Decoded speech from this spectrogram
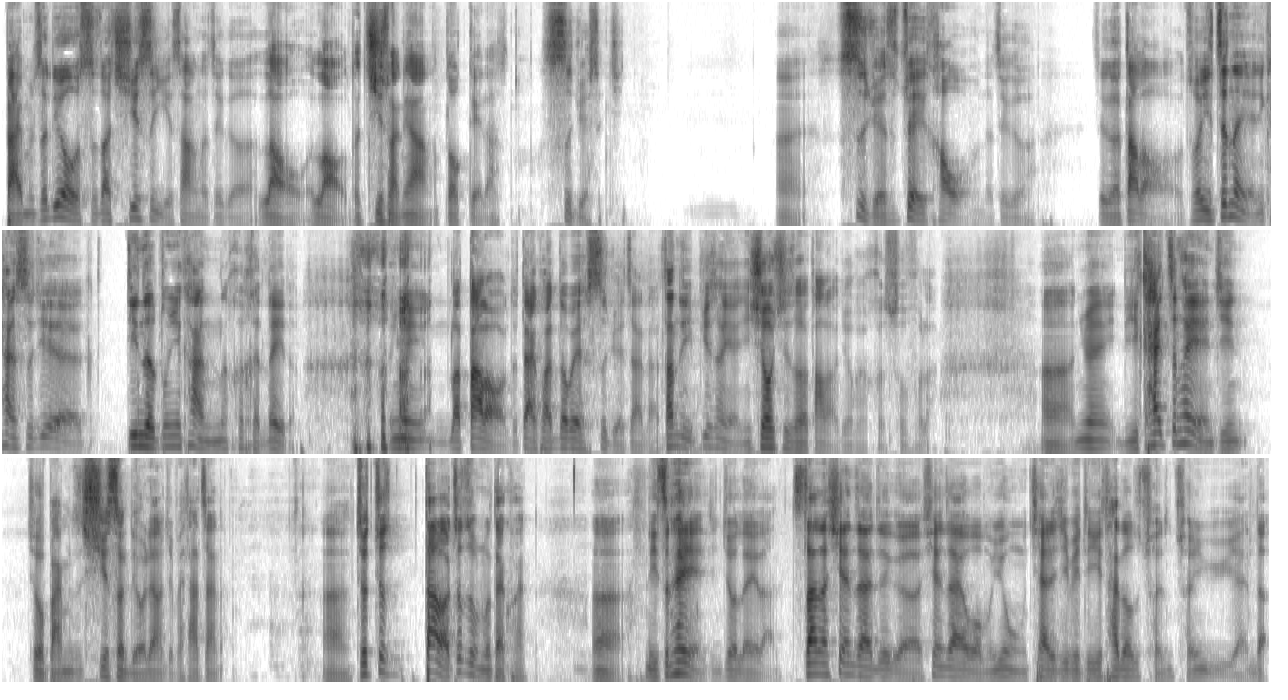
百分之六十到七十以上的这个脑脑的计算量都给了视觉神经。嗯，视觉是最耗我们的这个这个大脑，所以睁着眼睛看世界，盯着东西看会很累的，因为那大脑的带宽都被视觉占了。当你闭上眼睛休息的时候，大脑就会很舒服了。嗯，因为你开睁开眼睛，就百分之七十的流量就被它占了。嗯，就就大脑就这么多带宽。嗯，你睁开眼睛就累了。当然，现在这个现在我们用 ChatGPT，它都是纯纯语言的，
